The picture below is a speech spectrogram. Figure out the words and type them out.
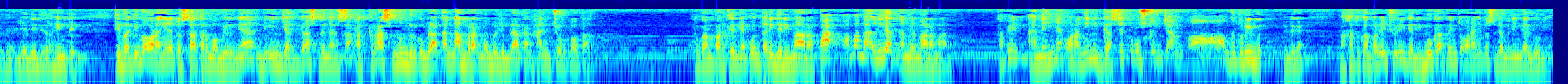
Jadi terhimpit. Tiba-tiba orang ini tuh starter mobilnya diinjak gas dengan sangat keras mundur ke belakang, nabrak mobil di belakang, hancur total. Tukang parkirnya pun tadi jadi marah. Pak, apa nggak lihat ngambil marah-marah? Tapi anehnya orang ini gasnya terus kencang, oh, gitu ribut, gitu kan? Maka tukang parkir curiga, dibuka pintu orang itu sudah meninggal dunia.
